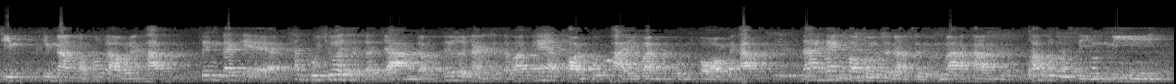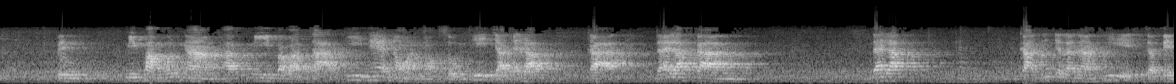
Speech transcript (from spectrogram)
ทีมทีมงานของพวกเรานะครับ ซึ่งได้แก่ท่านผู้ช่วยศาสตราจารย์ดรนายสัตวแพทย์พรภูภัยวันพลทองนะครับ ได้ให้ข้อมูลสนับสนุนว่าครับพระพุทธศิลป์มีเป็นมีความงดงามครับ มีประวัติศาสตร์ที่แน่นอนเหมาะสมที่จะได้รับการได้รับการ ได้รับการพิจารณาที่ จะเป็น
